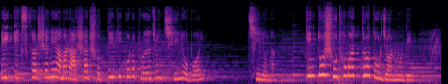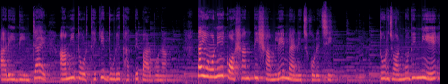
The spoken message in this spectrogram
এই এক্সকারশনে আমার আসার সত্যিই কি কোনো প্রয়োজন ছিল বল? ছিল না। কিন্তু শুধুমাত্র তোর জন্মদিন। আর এই দিনটায় আমি তোর থেকে দূরে থাকতে পারব না। তাই অনেক অশান্তি সামলে ম্যানেজ করেছি। তোর জন্মদিন নিয়ে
